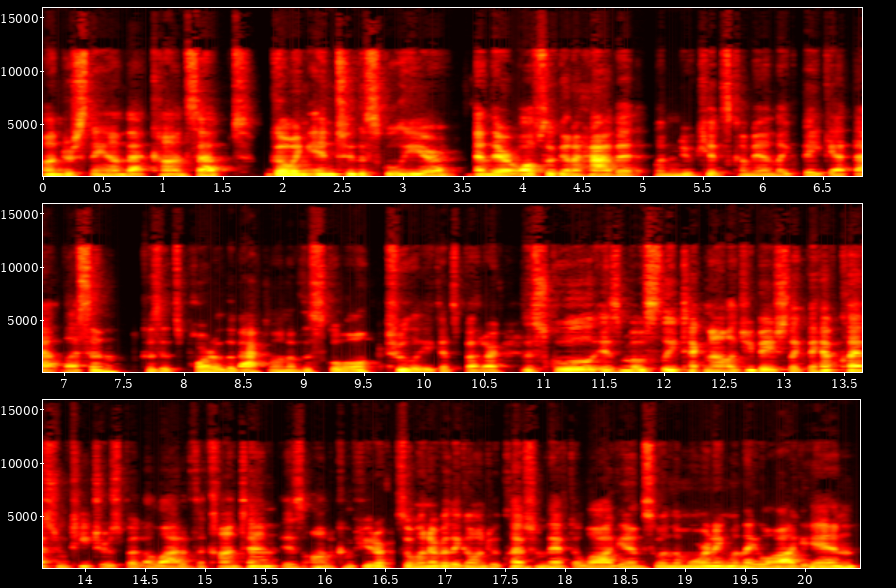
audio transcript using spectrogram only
understand that concept going into the school year. And they're also going to have it when new kids come in, like they get that lesson because it's part of the backbone of the school. Truly, it gets better. The school is mostly technology based. Like they have classroom teachers, but a lot of the content is on a computer. So whenever they go into a classroom, they have to log in. So in the morning, when they log in,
